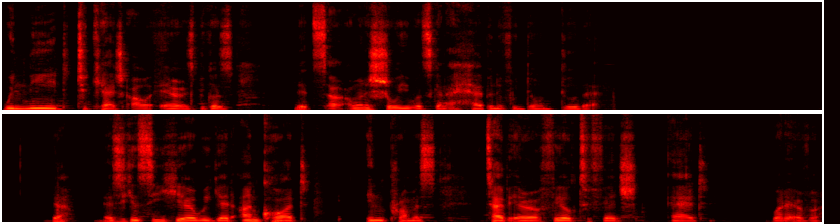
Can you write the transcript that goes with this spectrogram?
we need to catch our errors because let's I want to show you what's going to happen if we don't do that. As you can see here, we get uncaught in promise, type error, failed to fetch, add, whatever.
